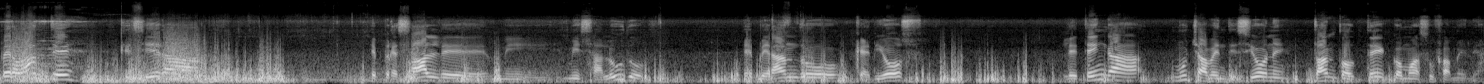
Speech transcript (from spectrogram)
Pero antes quisiera expresarle mi, mi saludo, esperando que Dios le tenga muchas bendiciones tanto a usted como a su familia.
